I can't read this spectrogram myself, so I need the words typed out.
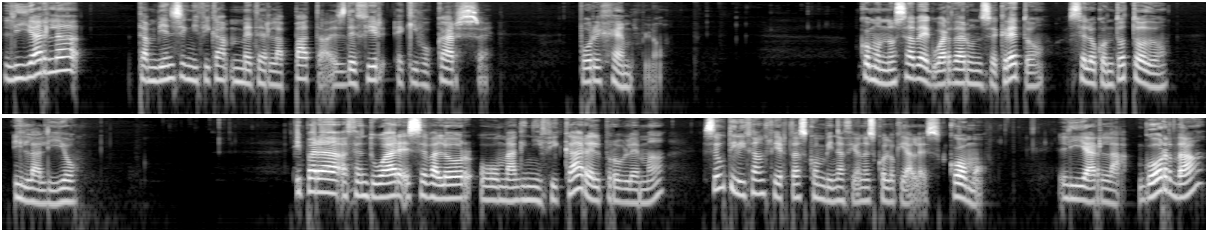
Liarla también significa meter la pata, es decir, equivocarse. Por ejemplo, como no sabe guardar un secreto, se lo contó todo y la lió. Y para acentuar ese valor o magnificar el problema, se utilizan ciertas combinaciones coloquiales, como liarla gorda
